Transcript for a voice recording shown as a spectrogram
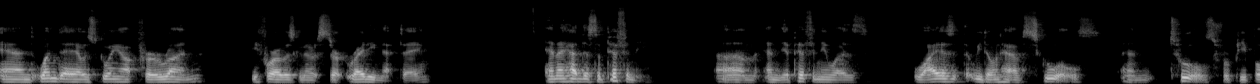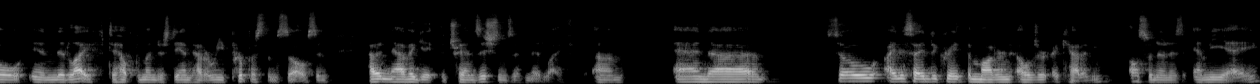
and one day I was going out for a run before I was going to start writing that day. And I had this epiphany. Um, and the epiphany was why is it that we don't have schools and tools for people in midlife to help them understand how to repurpose themselves and how to navigate the transitions of midlife. Um, and uh, so I decided to create the Modern Elder Academy, also known as MEA.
